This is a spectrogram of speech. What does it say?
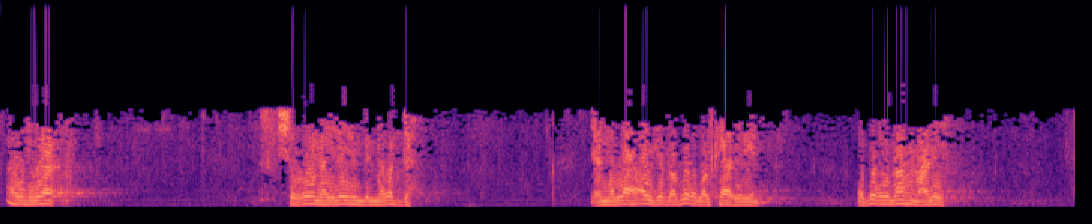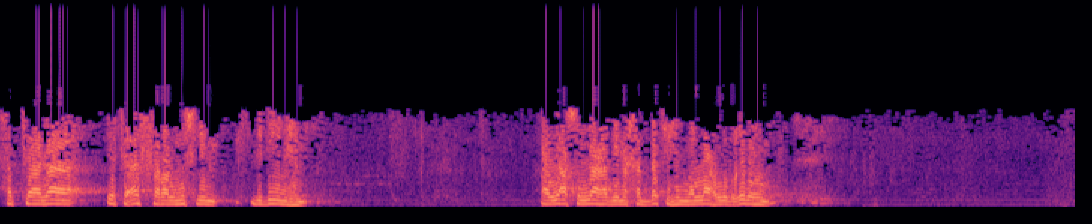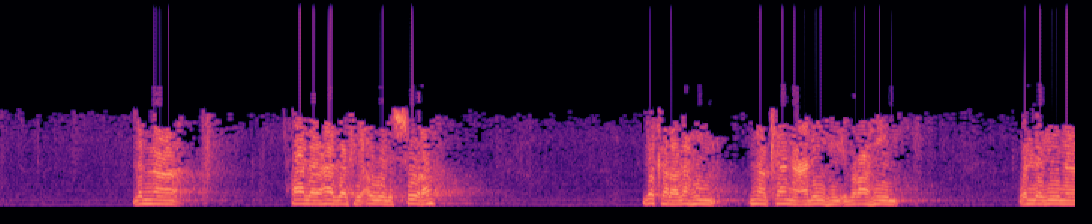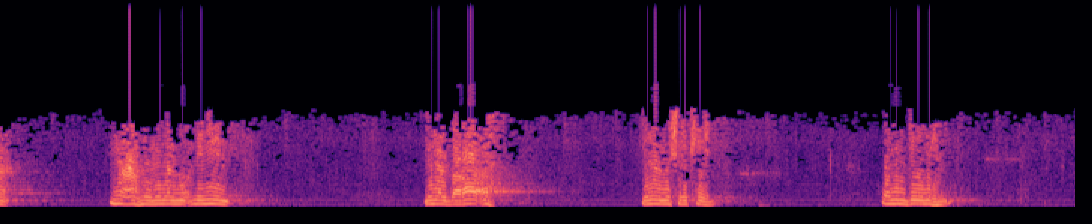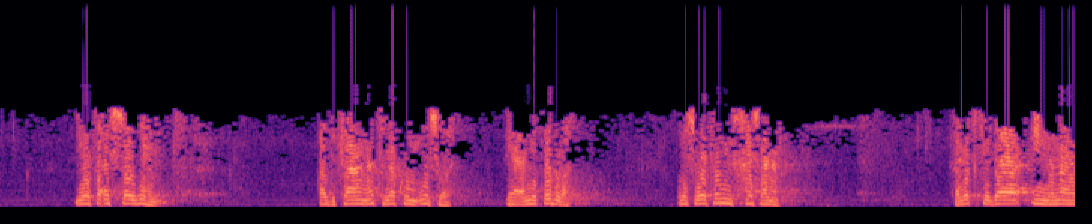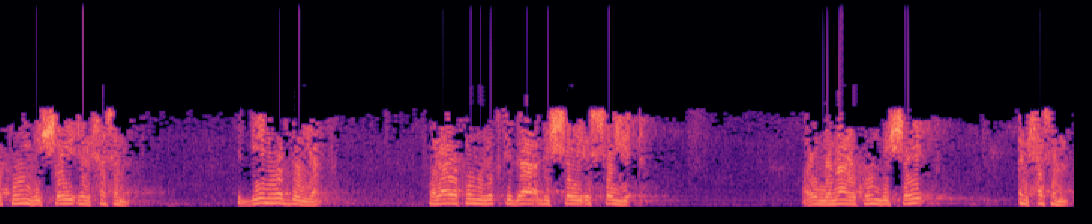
أولياء يسرون إليهم بالمودة لأن الله أوجب بغض الكافرين وبغض ما هم عليه. حتى لا يتأثر المسلم بدينهم أو يعصي الله بمحبتهم والله يبغضهم. لما قال هذا في أول السورة ذكر لهم ما كان عليه إبراهيم والذين معه من المؤمنين من البراءة من المشركين ومن دينهم يتأسوا بهم. قد كانت لكم أسوة يعني قدوة أسوة حسنة. فالاقتداء إنما يكون بالشيء الحسن. الدين والدنيا ولا يكون الاقتداء بالشيء السيء وإنما يكون بالشيء الحسن.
